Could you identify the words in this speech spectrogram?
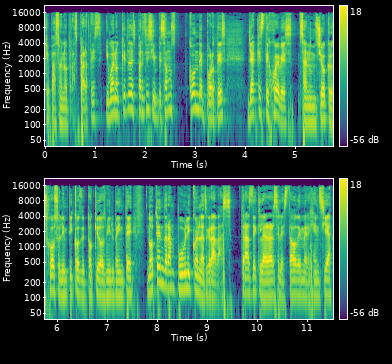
qué pasó en otras partes. Y bueno, ¿qué les parece si empezamos con deportes? Ya que este jueves se anunció que los Juegos Olímpicos de Tokio 2020 no tendrán público en las gradas, tras declararse el estado de emergencia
